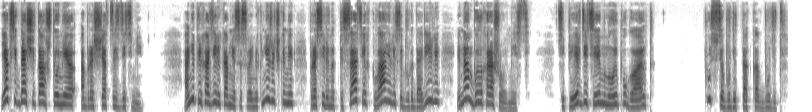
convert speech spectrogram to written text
Я всегда считал, что умею обращаться с детьми. Они приходили ко мне со своими книжечками, просили надписать их, кланялись и благодарили, и нам было хорошо вместе. Теперь детей мною пугают. Пусть все будет так, как будет.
